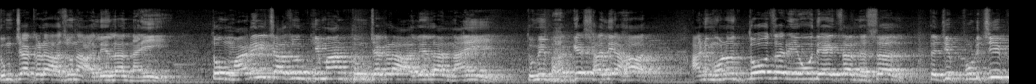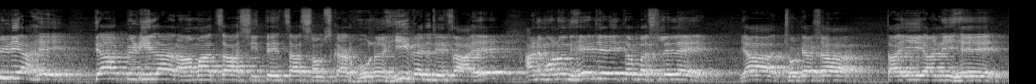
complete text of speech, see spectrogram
तुमच्याकडं अजून आलेला नाही. तो मारीच अजून किमान तुमच्याकडं आलेला नाही. तुम्ही भाग्यशाली आहात. आणि म्हणून तो जर येऊ द्यायचा नसल तर जी पुढची पिढी आहे त्या पिढीला रामाचा सीतेचा संस्कार होणं ही गरजेचं आहे. आणि म्हणून हे जे इथं बसलेले आहे या छोट्याशा ताई आणि हे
